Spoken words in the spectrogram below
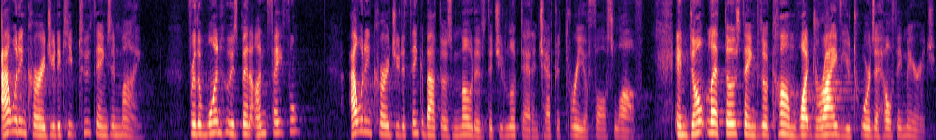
I would encourage you to keep two things in mind. For the one who has been unfaithful, I would encourage you to think about those motives that you looked at in chapter 3 of false love. And don't let those things become what drive you towards a healthy marriage.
